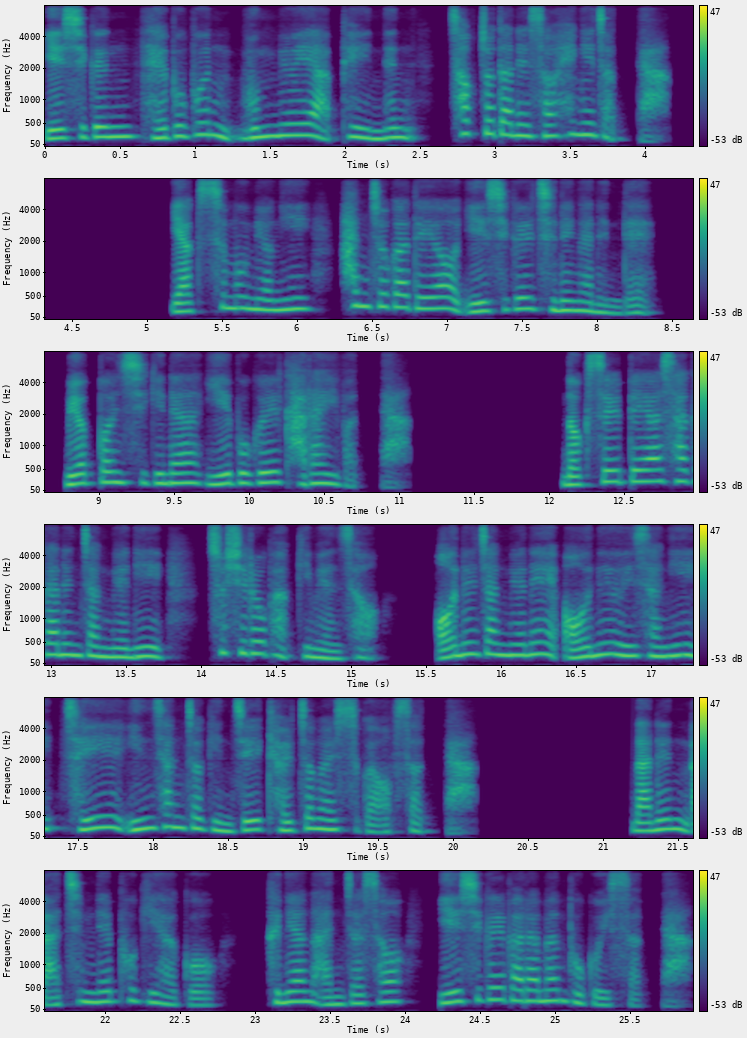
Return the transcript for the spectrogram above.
예식은 대부분 문묘의 앞에 있는 석조단에서 행해졌다. 약 20명이 한조가 되어 예식을 진행하는데 몇 번씩이나 예복을 갈아입었다. 넋을 빼앗 사가는 장면이 수시로 바뀌면서 어느 장면의 어느 의상이 제일 인상적인지 결정할 수가 없었다. 나는 마침내 포기하고 그냥 앉아서 예식을 바라만 보고 있었다.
